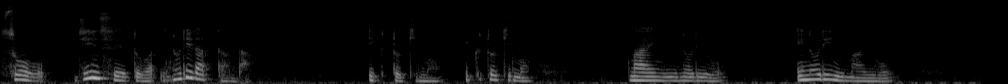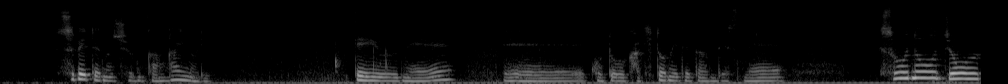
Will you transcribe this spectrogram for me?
そう。人生とは祈りだったんだ。行く時も行く時も前に祈りを祈りに舞を全ての瞬間が祈り。っていうね、えー、ことを書き留めてたんですね。その状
